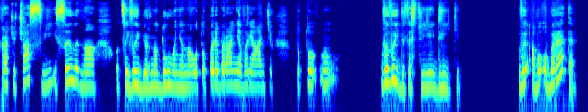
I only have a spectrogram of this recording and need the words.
трачу час свій і сили на оцей вибір, надумання, на ото перебирання варіантів. Тобто ви вийдете з цієї двійки. Ви або оберете,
